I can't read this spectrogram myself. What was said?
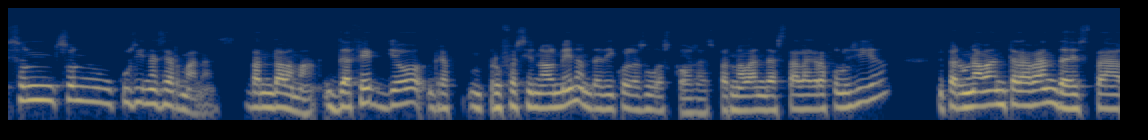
són, són cosines germanes, van de la mà. De fet, jo professionalment em dedico a les dues coses. Per una banda està la grafologia i per una altra banda està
